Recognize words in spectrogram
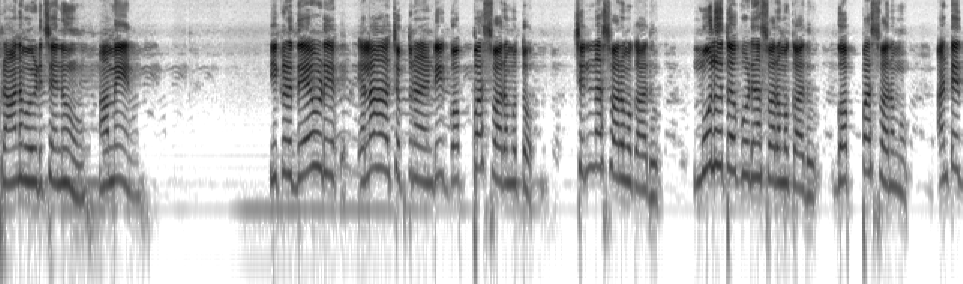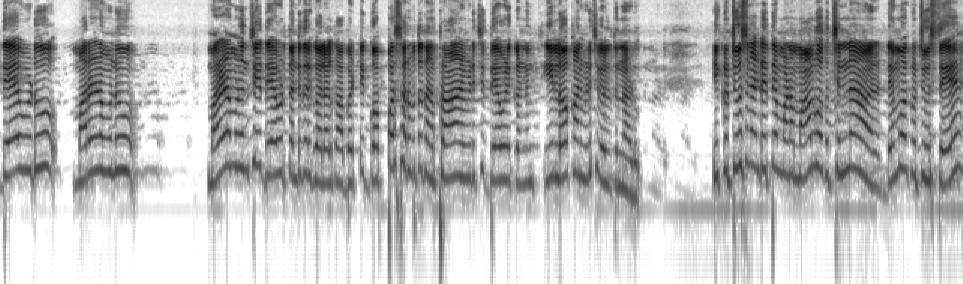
ప్రాణము విడిచాను. ఆమెన్. ఇక్కడ దేవుడు ఎలా చెప్తున్నాడండి గొప్ప స్వరముతో చిన్న స్వరము కాదు. మూలుగుతో కూడిన స్వరము కాదు గొప్ప స్వరము. అంటే దేవుడు మరణమును మరణము నుంచి దేవుడు తండ్రి దగ్గరికి వెళ్ళాలి కాబట్టి గొప్ప స్వరముతో తన ప్రాణాన్ని విడిచి దేవుడు ఇక్కడ నుంచి ఈ లోకాన్ని విడిచి వెళ్తున్నాడు. ఇక్కడ చూసినట్టయితే మనం మామూలుగా ఒక చిన్న డెమో ఇక్కడ చూస్తే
